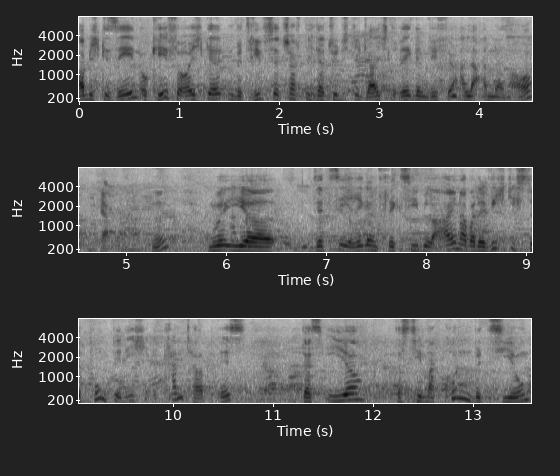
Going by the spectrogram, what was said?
habe ich gesehen, okay, für euch gelten betriebswirtschaftlich natürlich die gleichen Regeln wie für alle anderen auch. Ja. Ne? Nur ihr setzt die Regeln flexibel ein, aber der wichtigste Punkt, den ich erkannt habe, ist, dass ihr das Thema Kundenbeziehung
